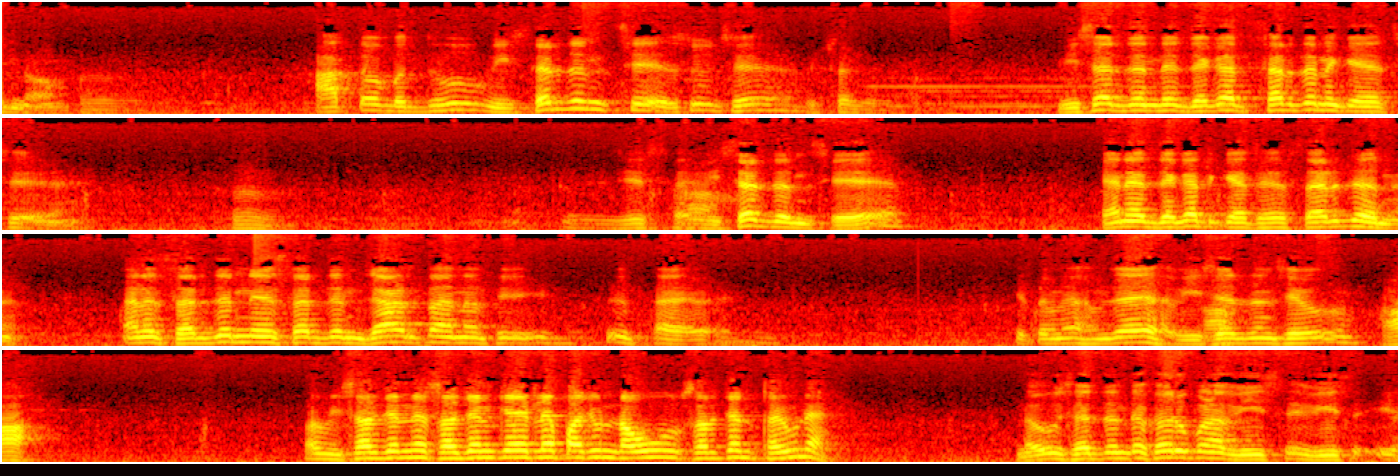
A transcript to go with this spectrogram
જ નો. આ તો બધું વિસર્જન છે. શું છે? વિસર્જન. વિસર્જન ને જગત સર્જન કહે છે. જે વિસર્જન છે એને જગત કે છે સર્જન. અને સર્જન ને સર્જન જાણતા નથી. શું થાય? એ તમને સમજાય? વિસર્જન છે એવું? હા. વિસર્જન ને સર્જન કે એટલે પાછું નવું સર્જન થયું ને? નવું સર્જન તો ખરું પણ આ વિસ- વિસ-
